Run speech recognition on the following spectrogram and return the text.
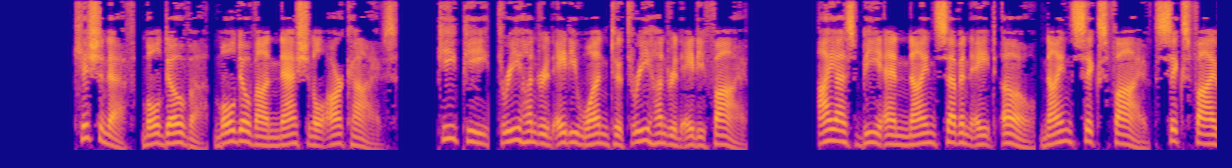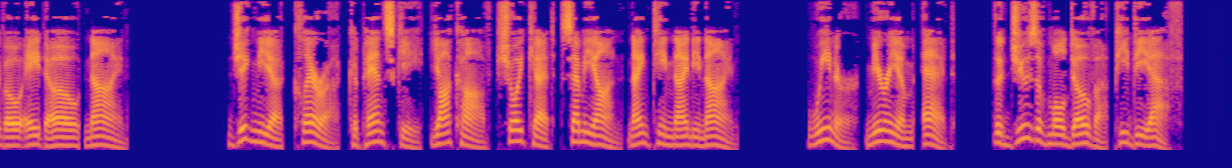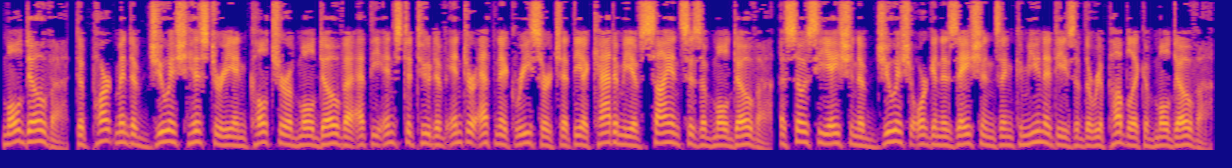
Kishinev, Moldova, Moldovan National Archives. pp. 381–385. ISBN 978 0 965 65080 9. Jignia, Clara, Kapansky, Yakov, Shoyket, Semyon 1999. Weiner, Miriam, ed. The Jews of Moldova PDF. Moldova, Department of Jewish History and Culture of Moldova at the Institute of Inter-Ethnic Research at the Academy of Sciences of Moldova, Association of Jewish Organizations and Communities of the Republic of Moldova.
